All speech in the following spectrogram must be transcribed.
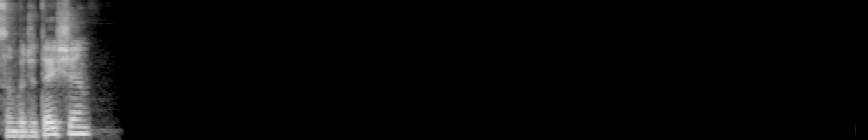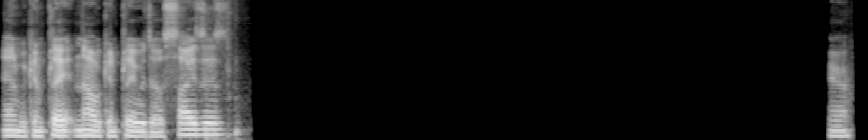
some vegetation. and we can play now we can play with our sizes here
